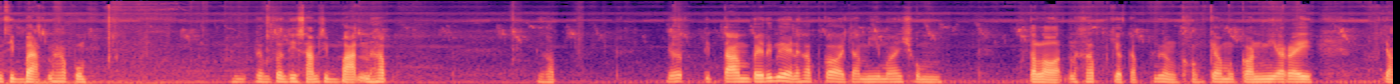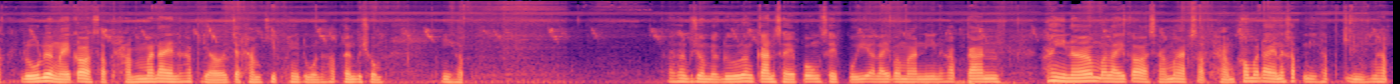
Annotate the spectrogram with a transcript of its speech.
30 บาทนะครับผม เริ่มต้นที่ 30 บาทนะครับนี่ครับเดี๋ยวติดตามไปเรื่อยๆนะครับ ก็จะมีมาชมตลอดนะครับ เกี่ยวกับเรื่องของแก้วมังกรมีอะไร อยากรู้เรื่องไหนก็สอบถามมาได้นะครับ เดี๋ยวจะทำคลิปให้ดูนะครับท่านผู้ชมนี่ครับ ถ้าท่านผู้ชมอยากดูเรื่องการใส่โป้งใส่ปุ๋ยอะไรประมาณนี้นะครับ การให้น้ำอะไรก็สามารถสอบถามเข้ามาได้นะครับ นี่ครับกิ่งนะครับ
